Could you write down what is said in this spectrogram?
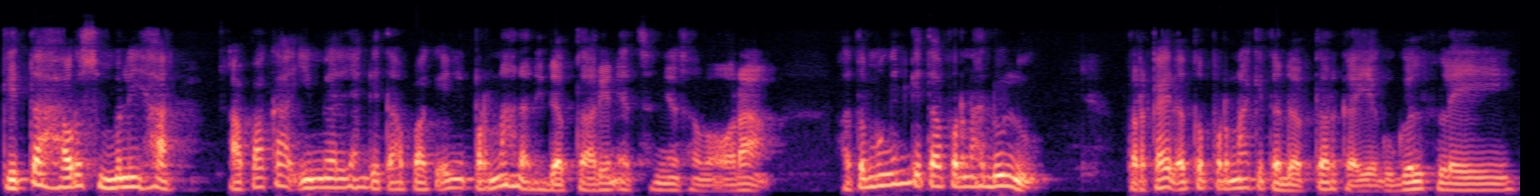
kita harus melihat apakah email yang kita pakai ini pernah tidak didaftarin AdSense-nya sama orang. Atau mungkin kita pernah dulu terkait atau pernah kita daftar kayak Google Play,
